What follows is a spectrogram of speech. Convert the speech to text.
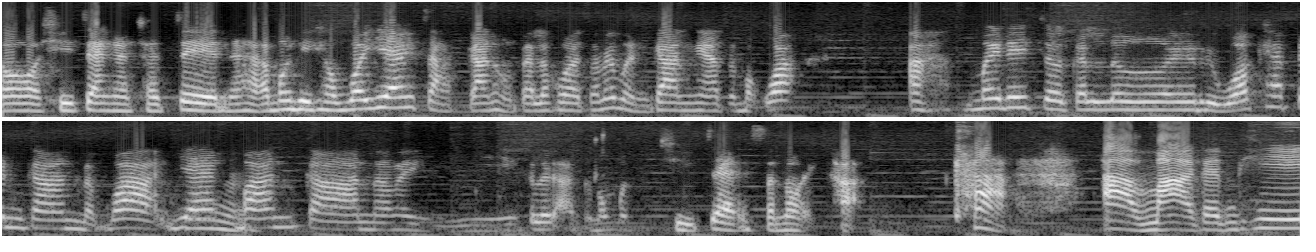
ก็ชี้แจงกันชัดเจนนะคะบางทีคำว่าแยกจากกันของแต่ละคนจจะไม่เหมือนกันไงจะบอกว่า อะไม่ได้เจอกันเลย หรือว่าแค่เป็นการแบบว่าแยกอืมบ้านกันอะไรอย่างนี้ ก็เลยอาจจะต้องมาชี้แจงซะหน่อยค่ะ ค่ะ อ่ามากันที่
